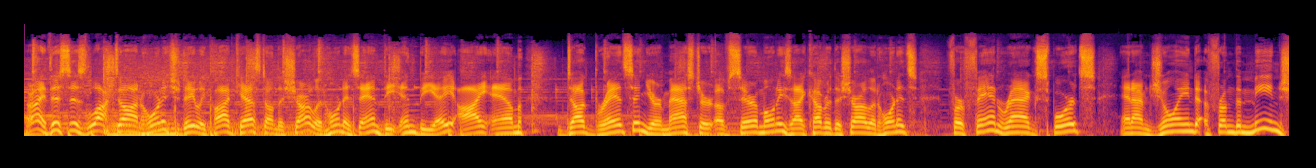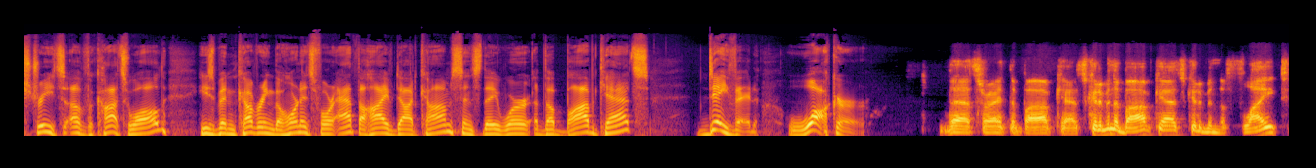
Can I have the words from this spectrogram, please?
All right, this is Locked On Hornets, your daily podcast on the Charlotte Hornets and the NBA. I am Doug Branson, your master of ceremonies. I cover the Charlotte Hornets for Fan Rag Sports, and I'm joined from the mean streets of Cotswold. He's been covering the Hornets for AtTheHive.com since they were the Bobcats. David Walker. That's right. The Bobcats could have been the Bobcats. Could have been the flight.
